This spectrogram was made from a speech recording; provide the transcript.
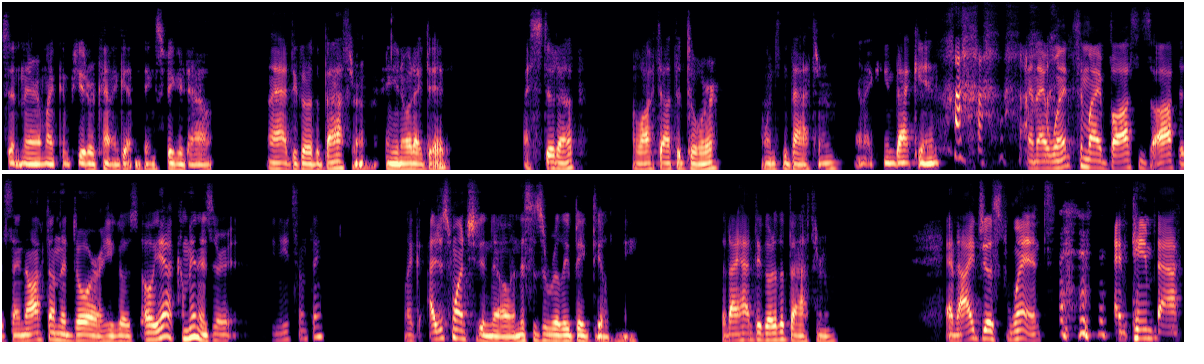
sitting there at my computer, kind of getting things figured out. I had to go to the bathroom, and you know what I did? I stood up, I walked out the door, I went to the bathroom, and I came back in, and I went to my boss's office. I knocked on the door. He goes, "Oh yeah, come in. Is there you need something?" Like I just want you to know, and this is a really big deal to me, that I had to go to the bathroom, and I just went and came back,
